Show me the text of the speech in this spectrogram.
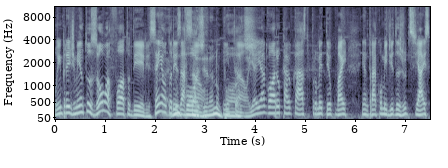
o empreendimento usou a foto dele sem autorização. Não pode, né? Não pode. Então, e aí agora o Caio Castro prometeu que vai entrar com medidas judiciais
